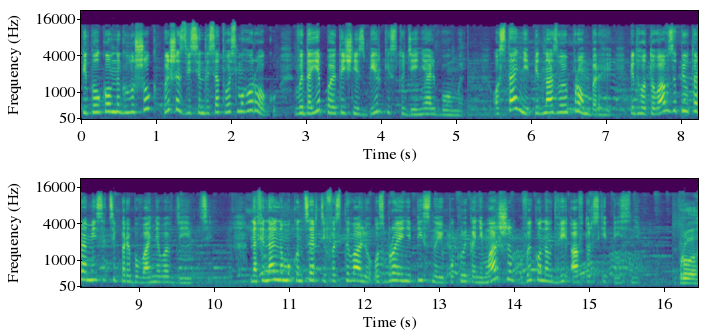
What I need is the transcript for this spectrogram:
Підполковник Глушук пише з 88-го року, видає поетичні збірки, студійні альбоми. Останній під назвою Промберги підготував за півтора місяці перебування в Авдіївці. На фінальному концерті фестивалю Озброєні піснею, покликані маршем, виконав дві авторські пісні. про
